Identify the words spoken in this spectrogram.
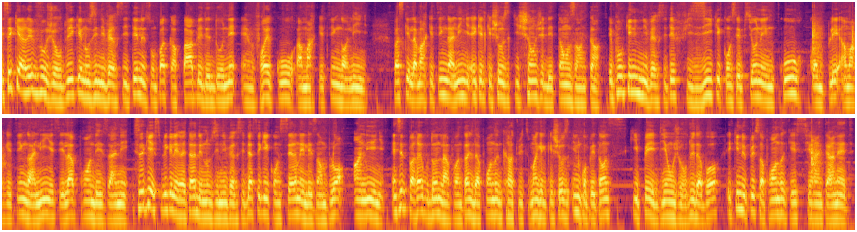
Et ce qui arrive aujourd'hui, que nos universités ne sont pas capables de donner un vrai cours en marketing en ligne parce que la marketing en ligne est quelque chose qui change de temps en temps. Et pour qu'une université physique conceptionne un cours complet en marketing en ligne, cela prend des années. C'est ce qui explique les retards de nos universités à ce qui concerne les emplois en ligne. Un site pareil vous donne l'avantage d'apprendre gratuitement quelque chose, une compétence qui paye bien aujourd'hui d'abord et qui ne peut s'apprendre que sur Internet.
